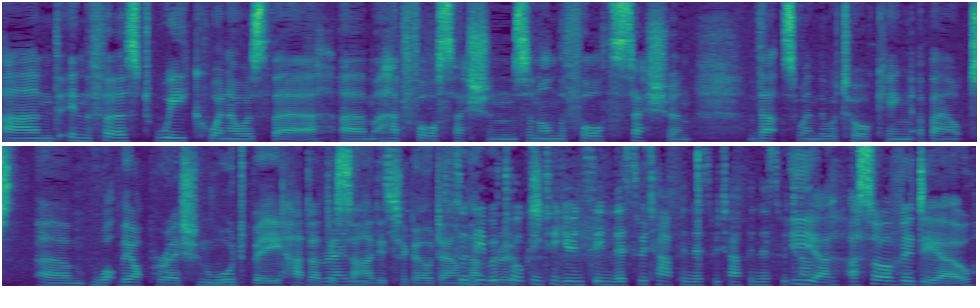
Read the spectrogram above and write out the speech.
And in the first week when I was there, um, I had four sessions, and on the fourth session, that's when they were talking about um, what the operation would be had I right. decided to go down So they were route. talking to you and saying this would happen, this would happen, this would happen? Yeah, I saw a video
